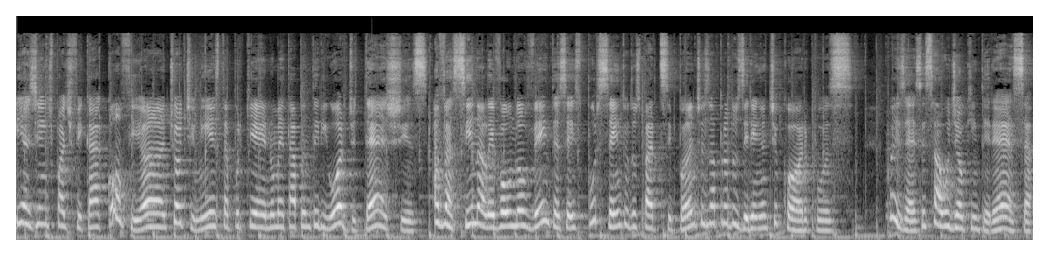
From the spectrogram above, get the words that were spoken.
e a gente pode ficar confiante, otimista, porque numa etapa anterior de testes, a vacina levou 96% dos participantes a produzirem anticorpos. Pois é, se saúde é o que interessa,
